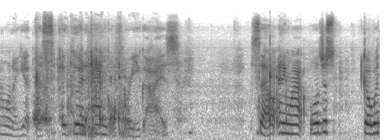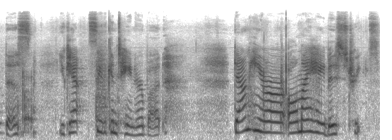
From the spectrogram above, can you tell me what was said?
I want to get this a good angle for you guys. So, anyway, we'll just go with this. You can't see the container, but down here are all my hay-based treats.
